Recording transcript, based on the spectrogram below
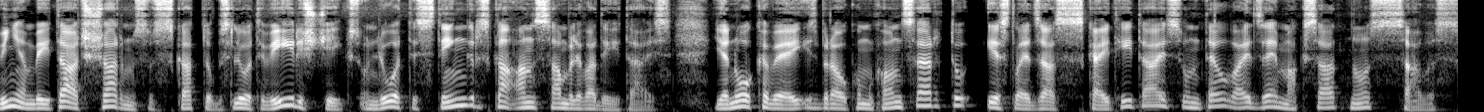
Viņam bija tāds šarms uz skatuves, ļoti vīrišķīgs un ļoti stingrs kā ansambļa vadītājs. Ja nokavēja izbraukuma koncertu, ieslēdzās skaitītājs un tev vajadzēja maksāt no savas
